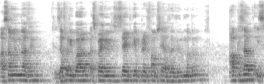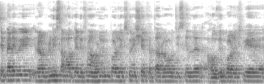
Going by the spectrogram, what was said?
السلام علیکم ناظرین ظفر اقبال اسپائر سائٹ کے پلیٹ فارم سے حضرت خدمت ہوں۔ آپ کے ساتھ اس سے پہلے بھی راولپنڈی اسلام آباد کے ڈفرنٹ ہاؤسنگ پروجیکٹس میں شیئر کرتا رہا ہوں، جس کے اندر ہاؤسنگ پروجیکٹس بھی ہے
